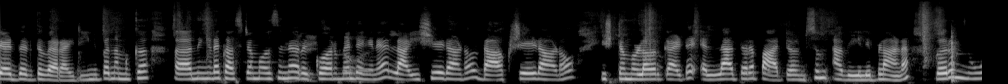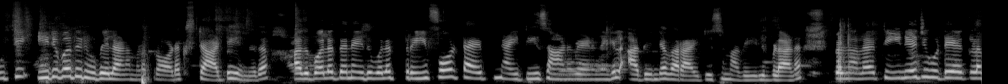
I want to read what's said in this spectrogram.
ചെയ്തെടുത്ത വെറൈറ്റി ഇനിയിപ്പോൾ നമുക്ക് നിങ്ങളുടെ കസ്റ്റമേഴ്സിന്റെ റിക്വയർമെന്റ് എങ്ങനെ ലൈറ്റ് ഷെയ്ഡ് ആണോ ഡാർക്ക് ഷെയ്ഡ് ആണോ? ഇഷ്ടമുള്ളവർക്കായിട്ട് എല്ലാത്തരം പാറ്റേൺസും അവൈലബിൾ ആണ്. വെറും നൂറ്റി ഇരുപത് രൂപയിലാണ് നമ്മുടെ പ്രോഡക്റ്റ് സ്റ്റാർട്ട് ചെയ്യുന്നത്. അതുപോലെ തന്നെ ഇതുപോലെ ത്രീ ഫോർ ടൈപ്പ് നൈറ്റീസ് ആണ് വേണമെങ്കിൽ അതിന്റെ വെറൈറ്റീസും അവൈലബിൾ ആണ്. ഇപ്പം നല്ല ടീനേജ് കുട്ടികൾക്കുള്ള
